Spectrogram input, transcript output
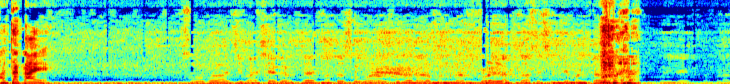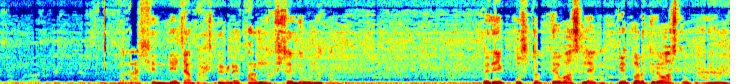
आता काय? स्वबळाची भाषा करतायत मात्र स्वबळावरती लढायला मनगड बळ लागतं असं शिंदे म्हणतात. पहिले कपडा असं देखील. बघा शिंदेच्या भाषणाकडे फार लक्ष देऊ नका. कधी एक पुस्तक ते वाचलंय का? पेपर तरी वाचतो का हा माणूस?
